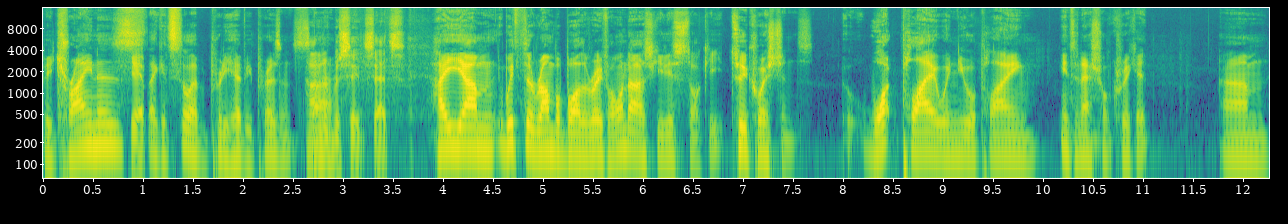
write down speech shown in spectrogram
be trainers. Yep. They could still have a pretty heavy presence. So- Hundred percent sats. Hey, um, with the Rumble by the Reef, I want to ask you this, Stocky. Two questions. What player, when you were playing international cricket, um,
